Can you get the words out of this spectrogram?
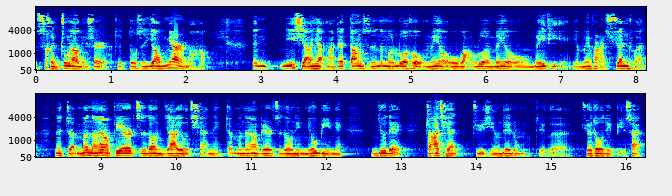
是很重要的事儿啊，就都是要面儿嘛哈。那你想想啊，在当时那么落后，没有网络，没有媒体，也没法宣传，那怎么能让别人知道你家有钱呢？怎么能让别人知道你牛逼呢？你就得砸钱举行这种这个决斗的比赛。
